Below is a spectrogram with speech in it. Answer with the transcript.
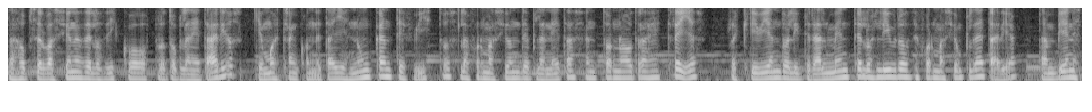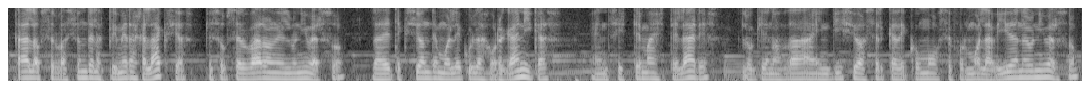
las observaciones de los discos protoplanetarios, que muestran con detalles nunca antes vistos la formación de planetas en torno a otras estrellas, reescribiendo literalmente los libros de formación planetaria. También está la observación de las primeras galaxias que se observaron en el universo, la detección de moléculas orgánicas en sistemas estelares, lo que nos da indicios acerca de cómo se formó la vida en el universo,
